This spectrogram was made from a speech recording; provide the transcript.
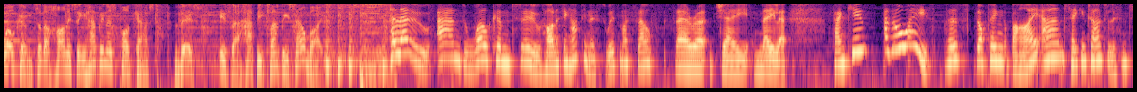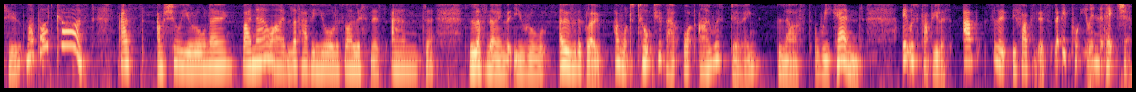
Welcome to the Harnessing Happiness podcast. This is the Happy Clappy Soundbite. Hello, and welcome to Harnessing Happiness with myself, Sarah J. Naylor. Thank you, as always, for stopping by and taking time to listen to my podcast. As I'm sure you're all knowing by now, I love having you all as my listeners and uh, love knowing that you're all over the globe. I want to talk to you about what I was doing last weekend. It was fabulous, absolutely fabulous. Let me put you in the picture.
